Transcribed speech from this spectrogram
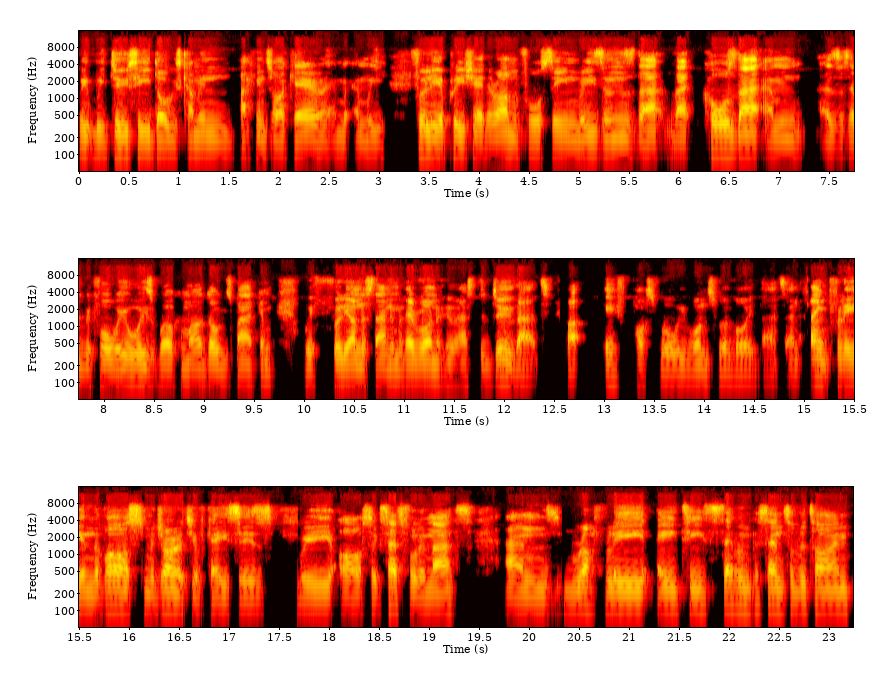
we, we do see dogs coming back into our care and, and we fully appreciate there are unforeseen reasons that that cause that. And as i said before we always welcome our dogs back and we're fully understanding with everyone who has to do that. But if possible we want to avoid that. And thankfully in the vast majority of cases we are successful in that. And roughly 87% of the time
